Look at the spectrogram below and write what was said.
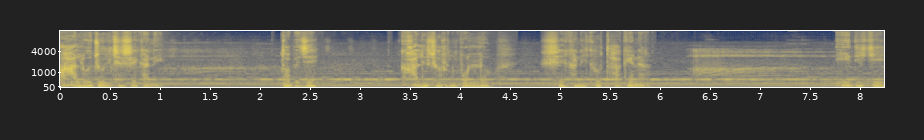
আলো জ্বলছে সেখানে। তবে যে কালীচরণ বলল সেখানে কেউ থাকে না। এদিকে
